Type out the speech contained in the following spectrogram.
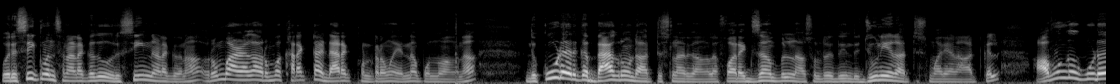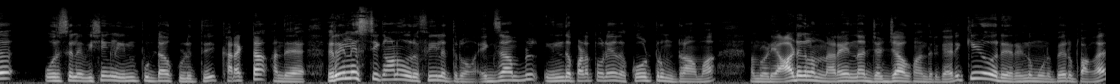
ஒரு சீக்வன்ஸ் நடக்குது ஒரு சீன் நடக்குதுன்னா ரொம்ப அழகாக ரொம்ப கரெக்டாக டைரக்ட் பண்ணுறவங்க என்ன பண்ணுவாங்கன்னா இந்த கூட இருக்க பேக்ரவுண்ட் ஆர்டிஸ்ட்லாம் இருக்காங்களா ஃபார் எக்ஸாம்பிள் நான் சொல்கிறது இந்த ஜூனியர் ஆர்டிஸ்ட் மாதிரியான ஆட்கள் அவங்க கூட ஒரு சில விஷயங்களை இன்புட்டாக கொடுத்து கரெக்டாக அந்த ரியலிஸ்டிக்கான ஒரு ஃபீலை தருவாங்க. எக்ஸாம்பிள் இந்த படத்தோடைய அந்த கோர்ட்ரூம் ட்ராமா நம்மளுடைய ஆடுகளம் நிறைய தான் ஜட்ஜாக உட்காந்துருக்காரு கீழே ஒரு ரெண்டு மூணு பேர் இருப்பாங்க.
